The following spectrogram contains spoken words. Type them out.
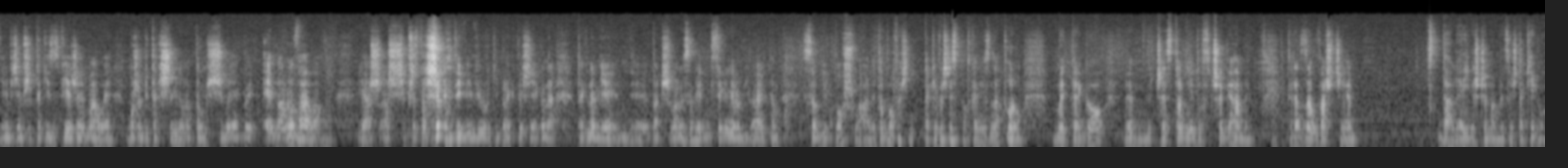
ja nie wiedziałem, że takie zwierzę małe może być tak silne, ona tą siłę jakby emanowała. Ja aż, aż się przestraszyłem tej wiewiórki praktycznie, jak ona tak na mnie e, patrzyła, ale sobie nic tego nie robiła i tam sobie poszła, ale to było właśnie takie właśnie spotkanie z naturą. My tego często nie dostrzegamy. Teraz zauważcie, Dalej jeszcze mamy coś takiego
